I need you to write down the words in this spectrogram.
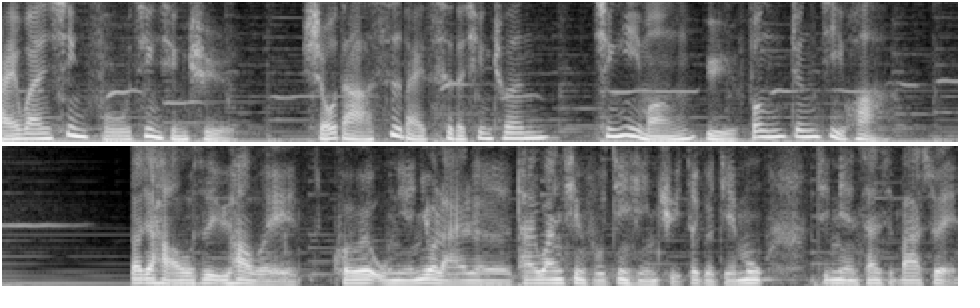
台湾幸福进行曲，手打四百次的青春，青艺盟与风筝计划。大家好，我是于浩伟，暌违五年又来了台湾幸福进行曲这个节目。今年三十八岁，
